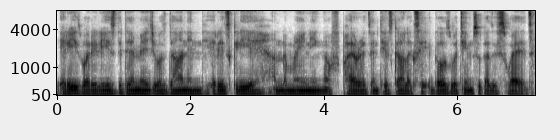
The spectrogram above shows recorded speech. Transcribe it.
It is what it is. The damage was done, and it is clear undermining of Pirates and TS Galaxy. Those were Tim Sukazi's words.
